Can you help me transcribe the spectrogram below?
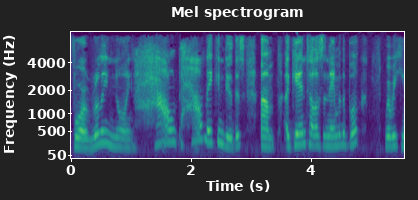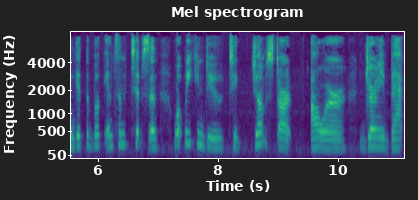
for really knowing how how they can do this? Um, again, tell us the name of the book, where we can get the book, and some tips and what we can do to jumpstart our journey back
